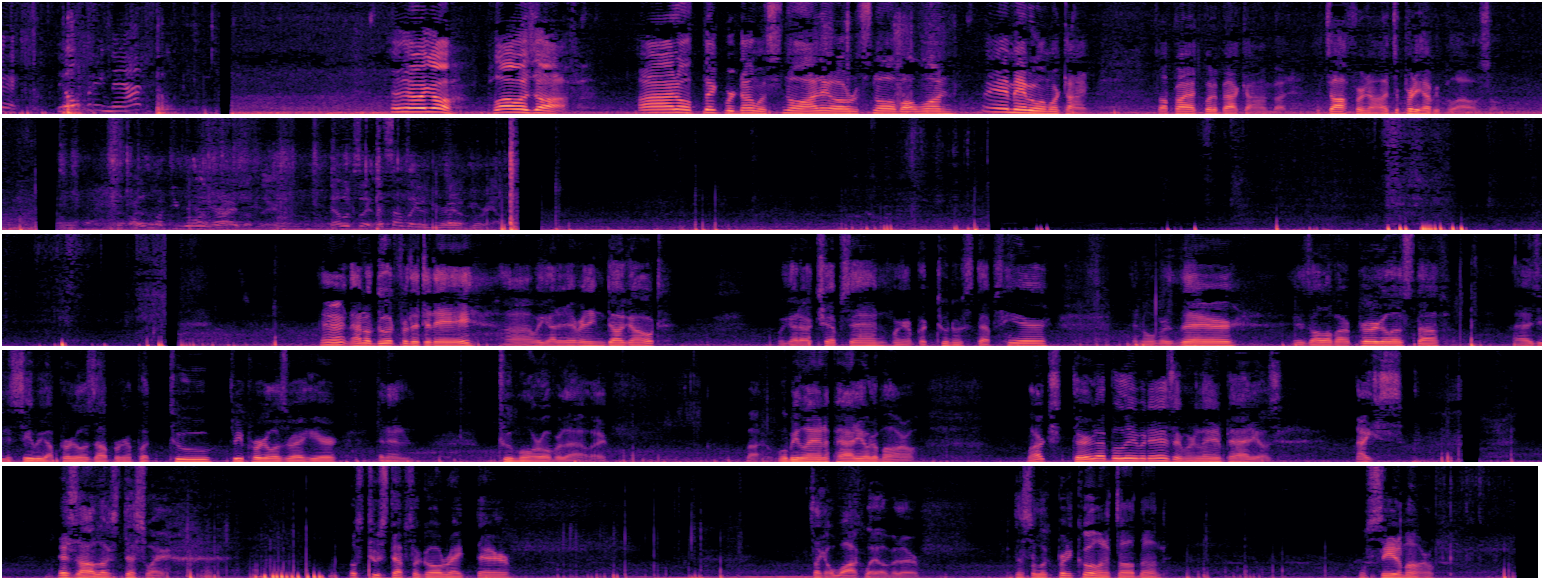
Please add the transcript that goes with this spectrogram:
Okay, the opening mat. And there we go. Plow is off. I don't think we're done with snow. I think it'll snow about one, eh, maybe one more time. So I'll probably have to put it back on, but it's off for now. It's a pretty heavy plow, so. Why the fuck you rolling your eyes up there? That looks like that sounds like it would be right up your alley. All right, that'll do it for the today. Uh, we got everything dug out. We got our chips in. We're gonna put two new steps here. And over there is all of our pergola stuff. As you can see, we got pergolas up. We're gonna put two, three pergolas right here, and then two more over that way. But we'll be laying a patio tomorrow. March 3rd, I believe it is, and we're laying patios. Nice. This it looks this way. Those two steps will go right there. It's like a walkway over there. But this will look pretty cool when it's all done. We'll see you tomorrow.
